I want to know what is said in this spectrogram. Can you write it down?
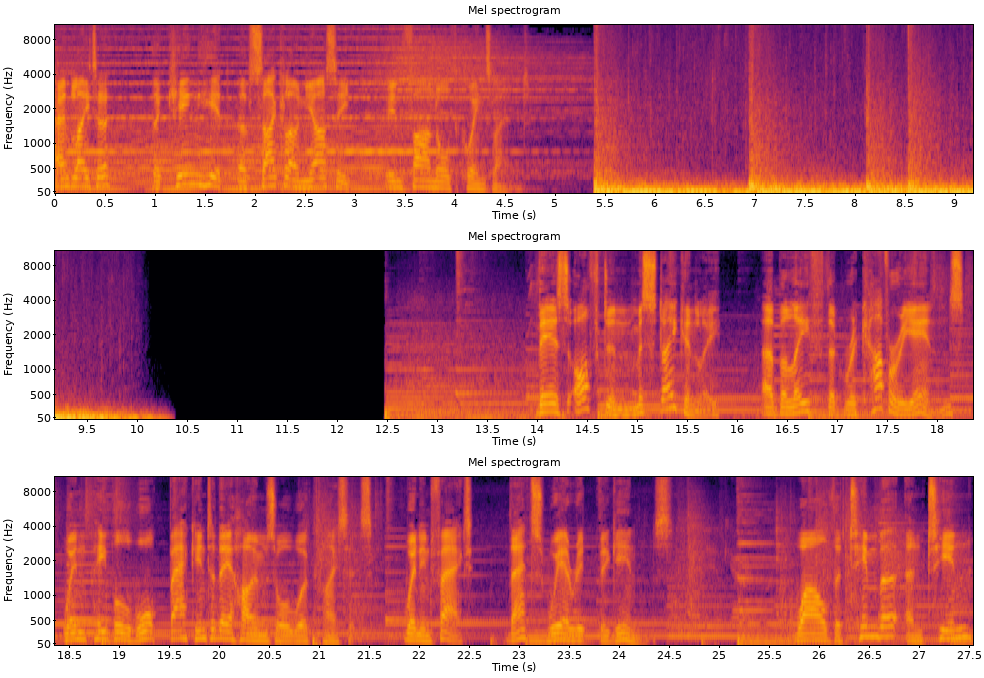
And later, the king hit of Cyclone Yasi in far north Queensland. There's often, mistakenly, a belief that recovery ends when people walk back into their homes or workplaces, when in fact, that's where it begins. While the timber and tin,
